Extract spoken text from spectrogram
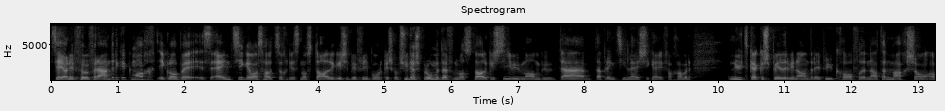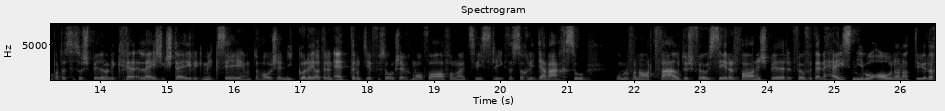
Sie haben ja nicht viele Veränderungen gemacht. Ich glaube, das Einzige, was halt so ein bisschen Nostalgische bei Freiburg ist, ich glaube, Julian Sprunger darf nostalgisch sein, wie beim Ambül. Der, der bringt seine Leistung einfach. Aber nichts gegen Spieler wie André Bückhoff oder Nathan Marchand, aber das sind so Spieler, die ich keine Leistungssteigerung mehr sehe. Und da holst du einen Nicole oder einen Etter und die versorgst du einfach mal von Anfang an in die Swiss League. Das ist so ein bisschen der Wechsel, wo man von einer Art fehlt. Du hast viele sehr erfahrene Spieler, viele von denen heiß Niveau auch noch natürlich,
